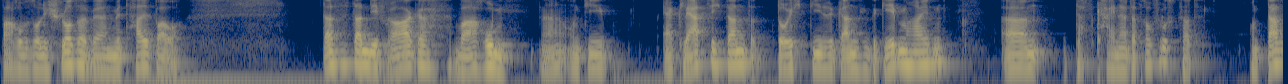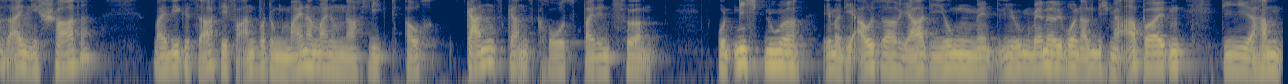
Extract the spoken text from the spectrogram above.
Warum soll ich Schlosser werden, Metallbauer? Das ist dann die Frage, warum? Ja, und die erklärt sich dann durch diese ganzen Begebenheiten, ähm, dass keiner darauf Lust hat. Und das ist eigentlich schade, weil wie gesagt, die Verantwortung meiner Meinung nach liegt auch ganz, ganz groß bei den Firmen. Und nicht nur immer die Aussage, ja, die jungen, die jungen Männer, die wollen alle nicht mehr arbeiten, die haben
